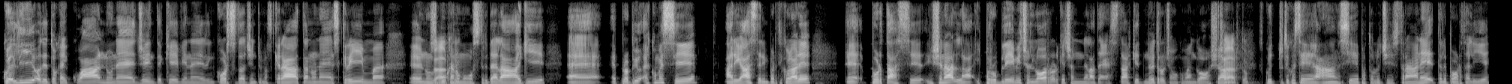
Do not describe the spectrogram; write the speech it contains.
Que- lì ho detto ok qua non è gente che viene rincorsa da gente mascherata non è Scream eh, non certo. sbucano mostri dai laghi, è, è, proprio è come se Ari Aster in particolare eh, portasse in scena la, i problemi, cioè l'horror che c'è nella testa, che noi traduciamo come angoscia, certo. tutte queste ansie, patologie strane, te le porta lì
